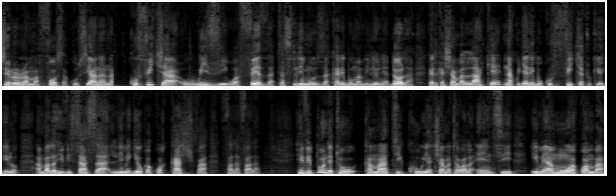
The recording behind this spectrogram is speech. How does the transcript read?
Cyril Ramaphosa kuhusiana na kuficha wizi wa fedha taslimu za karibu mamilioni ya dola katika shamba lake na kujaribu kuficha tukio hilo ambalo hivi sasa limegeuka kwa kashfa falafala. Hivi punde tu kamati kuu ya chama tawala ANC imeamua kwamba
